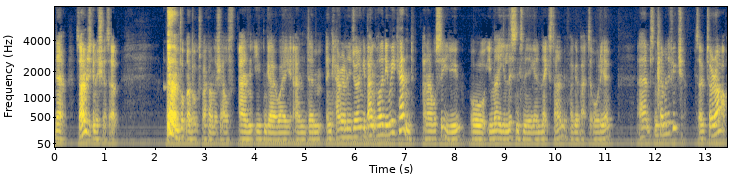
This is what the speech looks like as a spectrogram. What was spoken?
now. So I'm just going to shut up put my books back on the shelf, and you can go away and um, and carry on enjoying your bank holiday weekend. And I will see you, or you may listen to me again next time if I go back to audio, um, sometime in the future. So, ta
